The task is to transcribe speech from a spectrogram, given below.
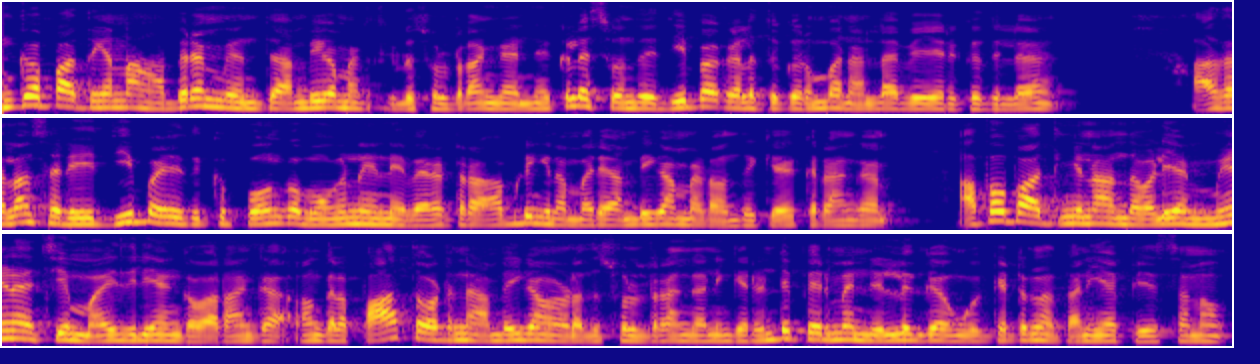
இங்கே பார்த்தீங்கன்னா அபிரம் வந்து அம்பிகா மேடத்துக்கிட்ட சொல்கிறாங்க நெக்லஸ் வந்து தீபா காலத்துக்கு ரொம்ப நல்லாவே இருக்குதுல்ல. அதெல்லாம் சரி தீபா இதுக்கு போங்க போங்கன்னு என்னை விரட்டுறா? அப்படிங்கிற மாதிரி அம்பிகா மேடம் வந்து கேட்குறாங்க அப்போ பார்த்தீங்கன்னா அந்த வழியாக மீனாட்சி மைதிலி அங்கே வராங்க. அவங்கள பார்த்த உடனே அம்பிகா மேடம் வந்து சொல்கிறாங்க நீங்கள் ரெண்டு பேருமே நில்லுங்க உங்ககிட்ட நான் தனியாக பேசணும்.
